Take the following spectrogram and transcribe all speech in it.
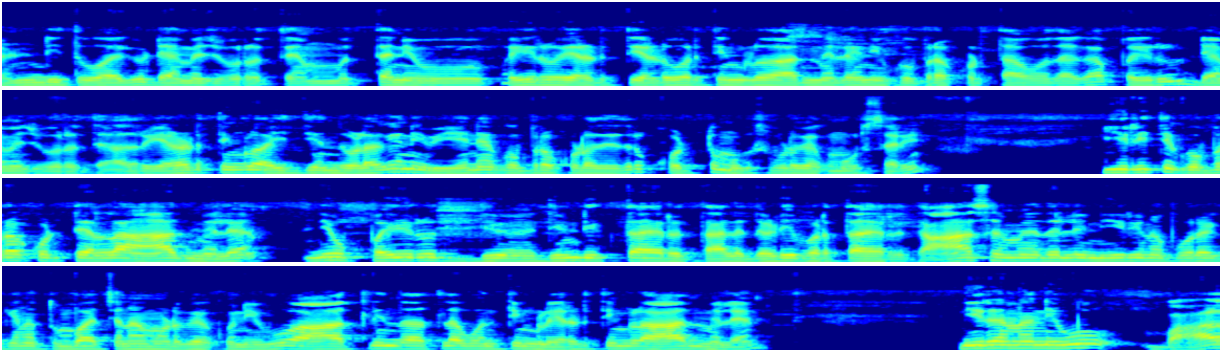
ಖಂಡಿತವಾಗಿಯೂ ಡ್ಯಾಮೇಜ್ ಬರುತ್ತೆ. ಮತ್ತು ನೀವು ಪೈರು ಎರಡು ಎರಡೂವರೆ ತಿಂಗಳು ಆದಮೇಲೆ ನೀವು ಗೊಬ್ಬರ ಕೊಡ್ತಾ ಹೋದಾಗ ಪೈರು ಡ್ಯಾಮೇಜ್ ಬರುತ್ತೆ. ಆದರೆ ಎರಡು ತಿಂಗಳು, ಐದು ದಿನದೊಳಗೆ ನೀವು ಏನೇ ಗೊಬ್ಬರ ಕೊಡೋದಿದ್ರು ಕೊಟ್ಟು ಮುಗಿಸ್ಬಿಡ್ಬೇಕು ಮೂರು ಸಾರಿ. ಈ ರೀತಿ ಗೊಬ್ಬರ ಕೊಟ್ಟು ಎಲ್ಲ ಆದಮೇಲೆ ನೀವು ಪೈರು ದಿಂಡಿಗ್ತಾ ಇರುತ್ತೆ, ಅಲ್ಲಿ ದಡಿ ಬರ್ತಾ ಇರುತ್ತೆ. ಆ ಸಮಯದಲ್ಲಿ ನೀರಿನ ಪೂರೈಕೆನ ತುಂಬ ಚೆನ್ನಾಗಿ ಮಾಡಬೇಕು ನೀವು. ಆ ಹತ್ತಲಿಂದ ಹತ್ಲಾಗ ಒಂದು ತಿಂಗಳು, ಎರಡು ತಿಂಗಳು ಆದಮೇಲೆ ನೀರನ್ನು ನೀವು ಭಾಳ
